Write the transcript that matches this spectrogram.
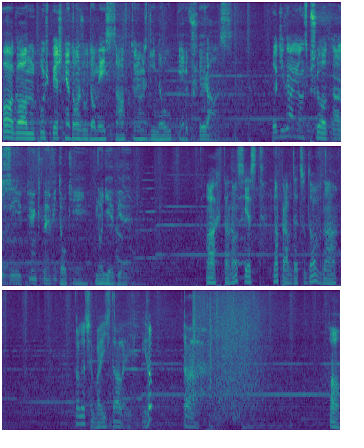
Hagan pośpiesznie dążył do miejsca, w którym zginął pierwszy raz. Podziwiając przy okazji piękne widoki na niebie. Ach, ta noc jest naprawdę cudowna. Ale trzeba iść dalej. I hop! Ach. O,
